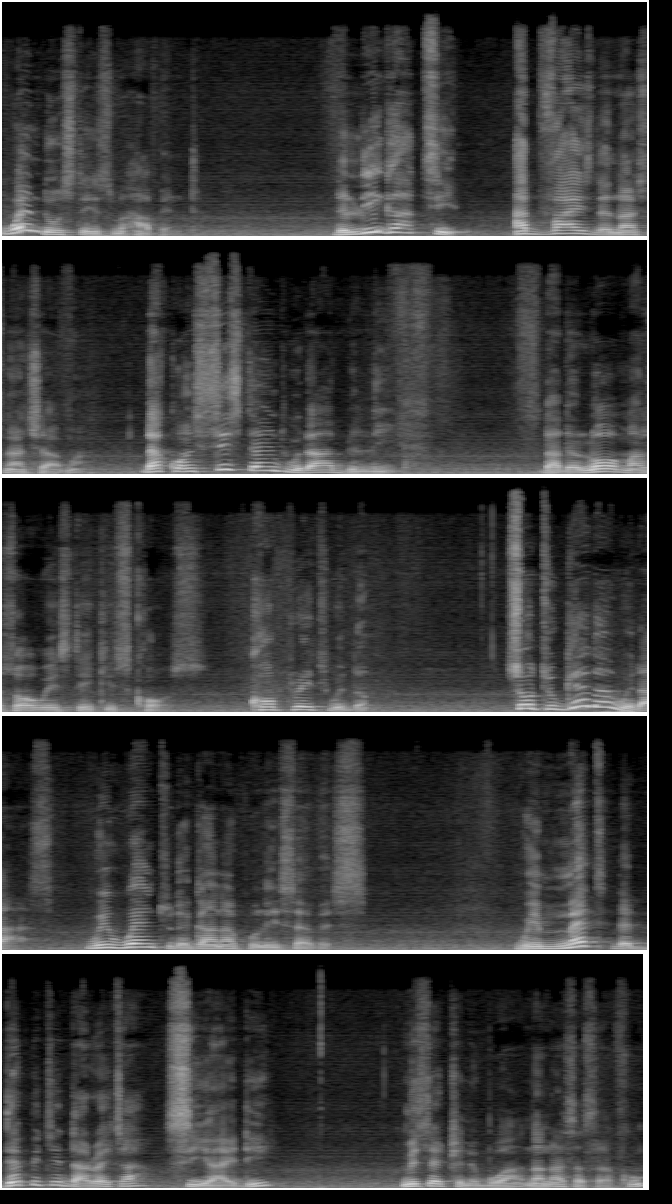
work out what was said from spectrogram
When those things happened, the legal team advised the national chairman that consistent with our belief that the law must always take its course, cooperate with them. So together with us, we went to the Ghana Police Service we met the deputy director, CID, Mr. Cheneboa, Nana Sasaku,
